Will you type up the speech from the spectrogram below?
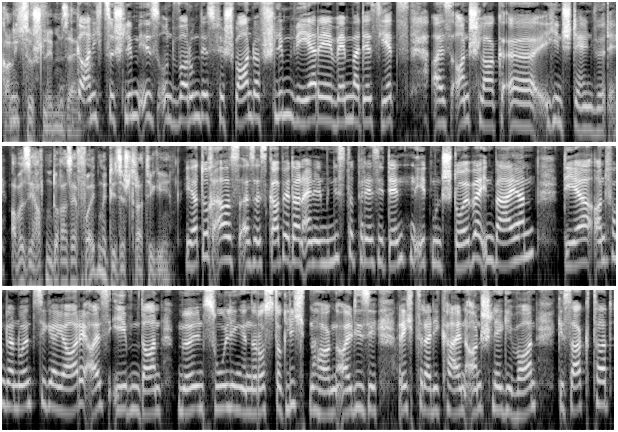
gar nicht, nicht, so schlimm sei. Gar nicht so schlimm ist und warum das für Schwandorf schlimm wäre, wenn man das jetzt als Anschlag äh, hinstellen würde. Aber Sie hatten durchaus Erfolg mit dieser Strategie. Ja, durchaus. Also es gab ja dann einen Ministerpräsidenten Edmund Stoiber in Bayern, der Anfang der 90er Jahre, als eben dann Mölln, Solingen, Rostock-Lichtenhagen, all diese rechtsradikalen Anschläge waren, gesagt hat,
